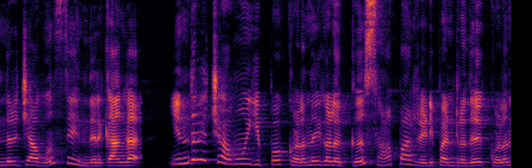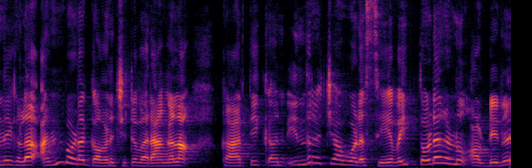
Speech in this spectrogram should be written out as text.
இந்திரஜாவும் சேர்ந்திருக்காங்க. இந்திரச்சாவும் இப்போ குழந்தைகளுக்கு சாப்பாடு ரெடி பண்ணுறது குழந்தைகளை அன்போட கவனிச்சுட்டு வராங்களாம். கார்த்திக் அண்ட் இந்திரச்சாவோட சேவை தொடரணும் அப்படின்னு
